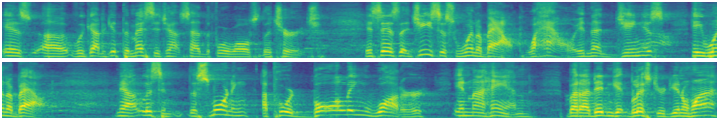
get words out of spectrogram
is uh, we've got to get the message outside the four walls of the church. It says that Jesus went about. Wow, isn't that genius? He went about. Now, listen, this morning I poured boiling water in my hand, but I didn't get blistered. You know why?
